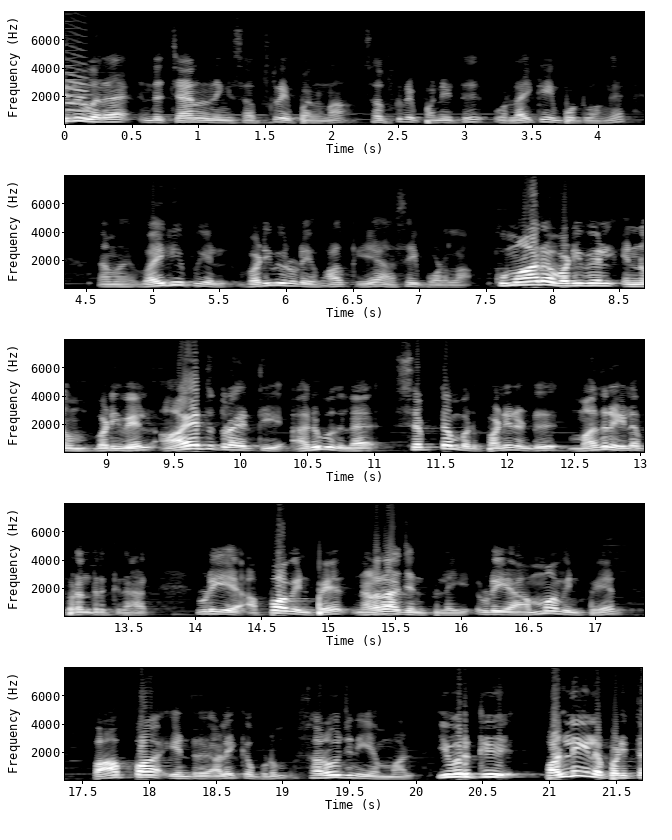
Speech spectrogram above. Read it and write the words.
இதுவரை இந்த சேனலை நீங்கள் சப்ஸ்கிரைப் பண்ணனா சப்ஸ்கிரைப் பண்ணிவிட்டு ஒரு லைக்கையும் போட்டுவாங்க. நம்ம வைகை புயல் வடிவேலுடைய வாழ்க்கையை அசை போடலாம். குமார வடிவேல் என்னும் வடிவேல் ஆயிரத்தி தொள்ளாயிரத்தி அறுபதில் செப்டம்பர் பன்னிரெண்டு மதுரையில் பிறந்திருக்கிறார். இவருடைய அப்பாவின் பெயர் நடராஜன் பிள்ளை. இவருடைய அம்மாவின் பெயர் பாப்பா என்று அழைக்கப்படும் சரோஜினி அம்மாள். இவருக்கு பள்ளியில் படித்த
